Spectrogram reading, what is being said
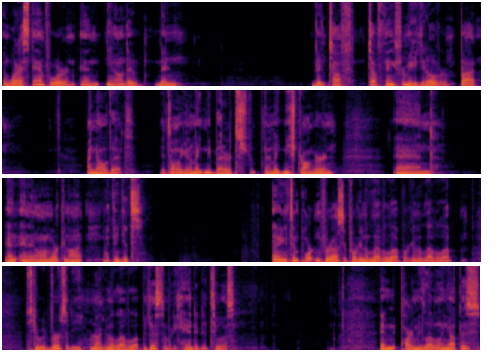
and what I stand for. And, and, you know, they've been, been tough, tough things for me to get over, but I know that it's only going to make me better. It's going to make me stronger and, and, and, and I'm working on it. I think it's, I think it's important for us if we're going to level up, we're going to level up through adversity. We're not going to level up because somebody handed it to us. And part of me leveling up is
